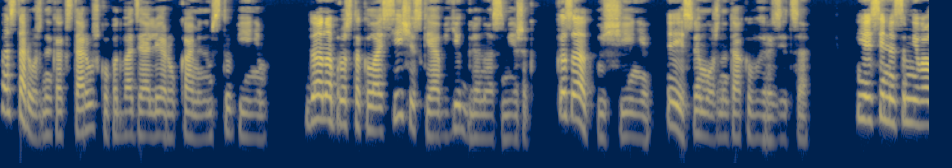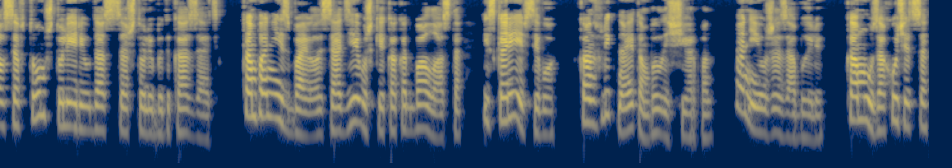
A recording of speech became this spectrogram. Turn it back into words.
осторожно, как старушку, подводя Леру каменным ступеням. Да она просто классический объект для насмешек. Коза отпущения, если можно так выразиться. Я сильно сомневался в том, что Лере удастся что-либо доказать. Компания избавилась от девушки как от балласта, и, скорее всего, конфликт на этом был исчерпан. Они уже забыли. Кому захочется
